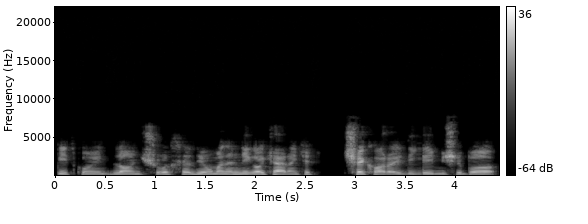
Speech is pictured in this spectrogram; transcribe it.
بیت کوین launch شد خیلی اومدن نگاه کردن که چه کارهای دیگه میشه با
